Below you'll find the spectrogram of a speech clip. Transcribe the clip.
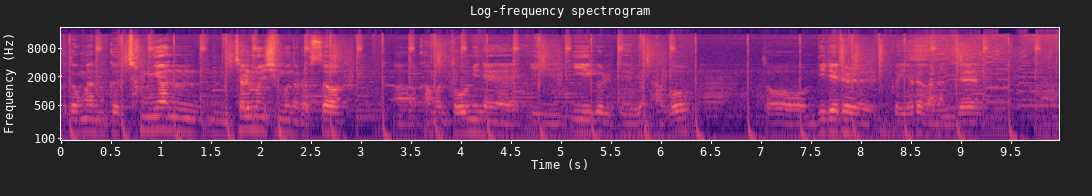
그동안 그 청년 음, 젊은 신문으로서 어, 강원 도민의 이 이익을 대변하고 또 미래를 그 열어가는데 어,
